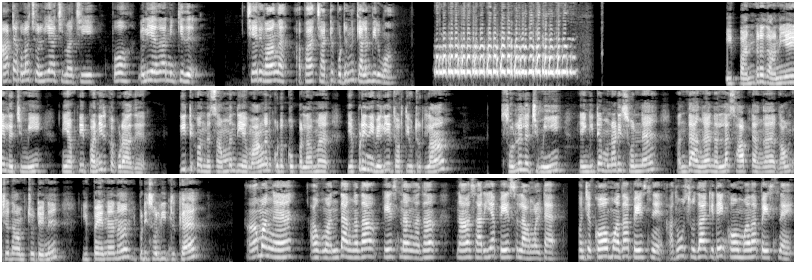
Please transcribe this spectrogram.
ஆட்டோக்கெல்லாம் சொல்லியாச்சு மாச்சி. போ வெளியே தான் நிக்குது. சரி வாங்க. அப்பா சட்டு போட்டுன்னு கிளம்பிடுவோம். நீ பண்றது அநியாயம் லட்சுமி. நீ அப்படி பண்ணிருக்க கூடாது. வீட்டுக்கு வந்த சம்மந்தியை வாங்கன்னு கூட கூப்பிடலாம. எப்படி நீ வெளியே துரத்தி விட்டுருக்கலாம்? சொல்லு லட்சுமி. என்கிட்ட முன்னாடி சொன்ன. வந்தாங்க நல்லா சாப்பிட்டாங்க கவனிச்சு தான் அமுச்சுட்டேன்னு இப்போ என்னன்னா இப்படி சொல்லிட்டு இருக்க? ஆமாங்க அவங்க வந்தாங்க தான் பேசினாங்க தான் நான் சரியா பேசல அவங்கள்ட்ட. கொஞ்சம் கோவமா தான் பேசினேன். அதுவும் சுதா கிட்டே கோவமா தான் பேசினேன்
